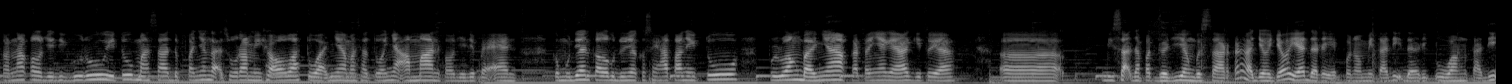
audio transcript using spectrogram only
Karena kalau jadi guru itu masa depannya nggak suram insya Allah tuanya masa tuanya aman kalau jadi PN kemudian kalau dunia kesehatan itu peluang banyak katanya ya gitu ya. Uh, bisa dapat gaji yang besar. Kan nggak jauh-jauh ya dari ekonomi tadi dari uang tadi.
